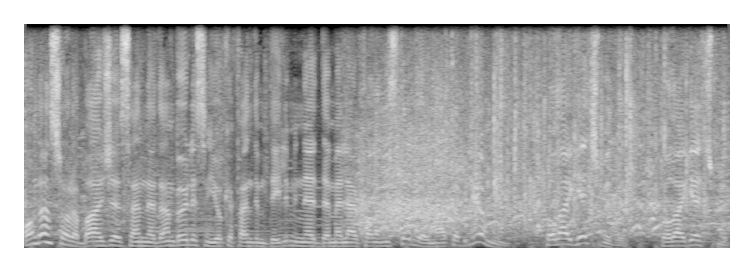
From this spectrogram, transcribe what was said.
Ondan sonra Bayce sen neden böylesin? Yok efendim deli mi ne demeler falan istemiyorum. Anlatabiliyor muyum? Kolay geçmedi. Kolay geçmedi.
